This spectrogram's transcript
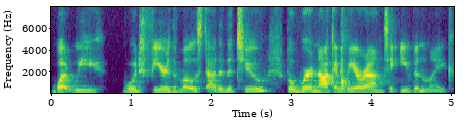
what we would fear the most out of the two, but we're not going to be around to even like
